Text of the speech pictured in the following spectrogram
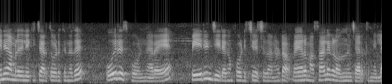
ഇനി നമ്മളിതിലേക്ക് ചേർത്ത് കൊടുക്കുന്നത് ഒരു സ്പൂൺ നിറയെ പെരുംജീരകം പൊടിച്ച് വെച്ചതാണ് കേട്ടോ. വേറെ മസാലകളൊന്നും ചേർക്കുന്നില്ല.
